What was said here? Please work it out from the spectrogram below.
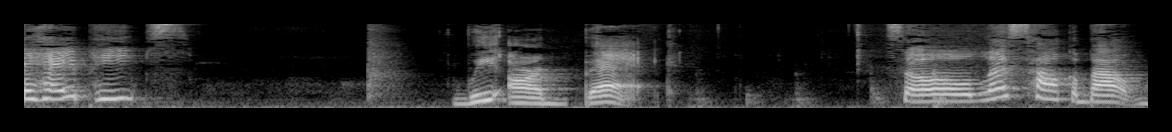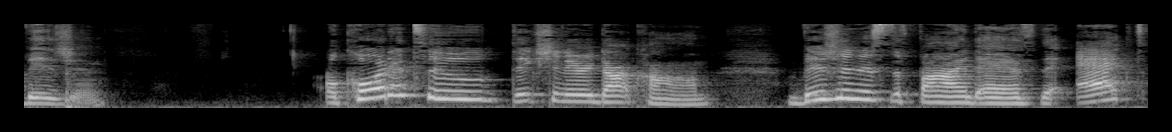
Hey, hey, peeps. We are back. So let's talk about vision. According to dictionary.com, vision is defined as the act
